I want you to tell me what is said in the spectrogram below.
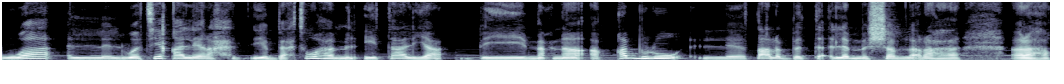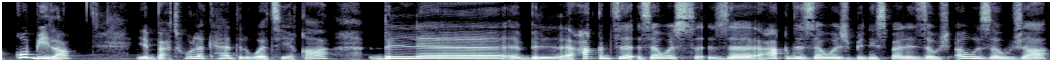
والوثيقة اللي راح يبعثوها من إيطاليا بمعنى قبل طلب لم الشمل راها راها قبل يبعثوا لك هذه الوثيقة بال بالعقد زواج عقد الزواج بالنسبة للزوج أو الزوجة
